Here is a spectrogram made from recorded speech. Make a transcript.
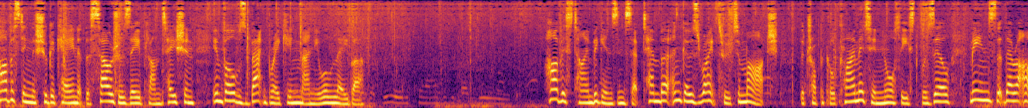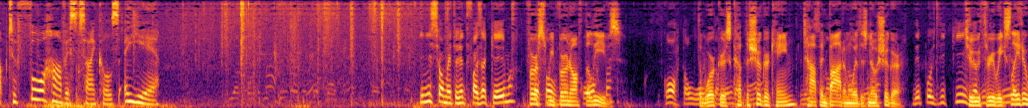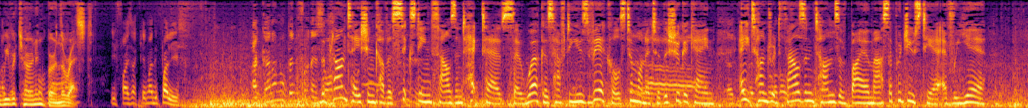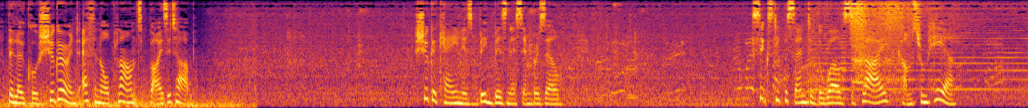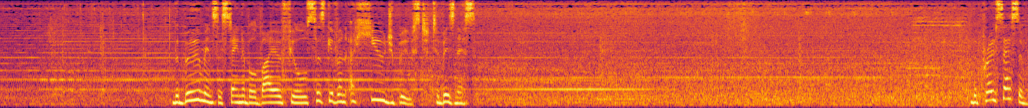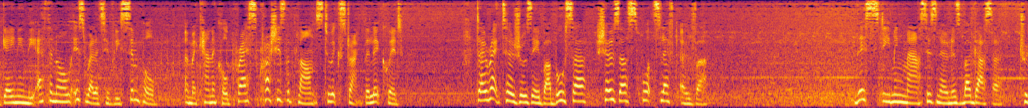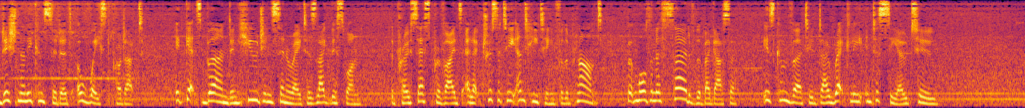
Harvesting the sugarcane at the São José plantation involves backbreaking manual labour. Harvest time begins in September and goes right through to March. The tropical climate in northeast Brazil means that there are up to four harvest cycles a year. First, we burn off the leaves. The workers cut the sugar cane, top and bottom where there's no sugar. Two, three weeks later, we return and burn the rest. The plantation covers 16,000 hectares, so workers have to use vehicles to monitor the sugarcane. 800,000 tons of biomass are produced here every year. The local sugar and ethanol plant buys it up. Sugarcane is big business in Brazil. 60% of the world's supply comes from here. The boom in sustainable biofuels has given a huge boost to business. The process of gaining the ethanol is relatively simple. A mechanical press crushes the plants to extract the liquid. Director José Barbosa shows us what's left over. This steaming mass is known as bagaça, traditionally considered a waste product. It gets burned in huge incinerators like this one. The process provides electricity and heating for the plant, but more than a third of the bagaça is converted directly into CO2.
